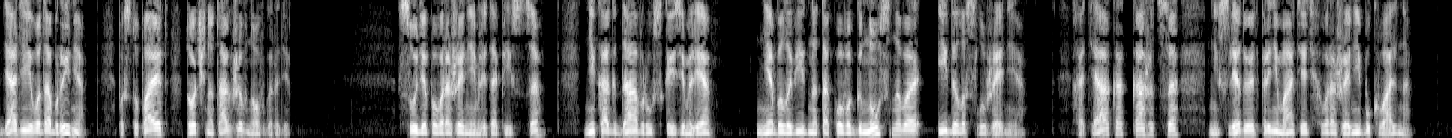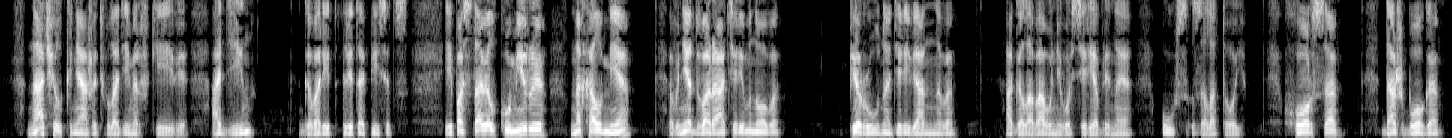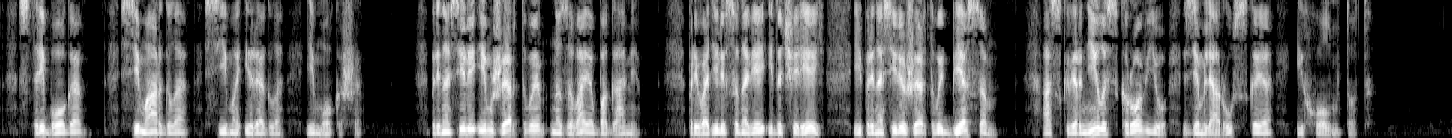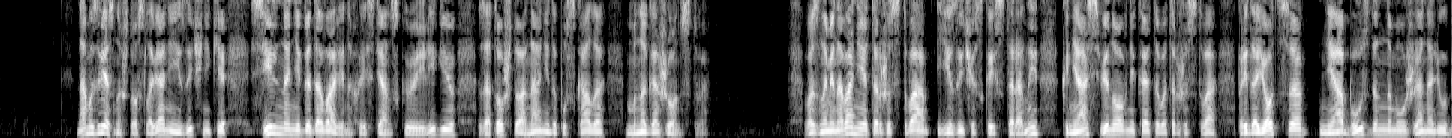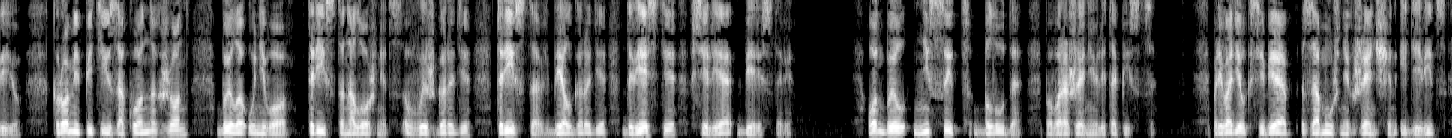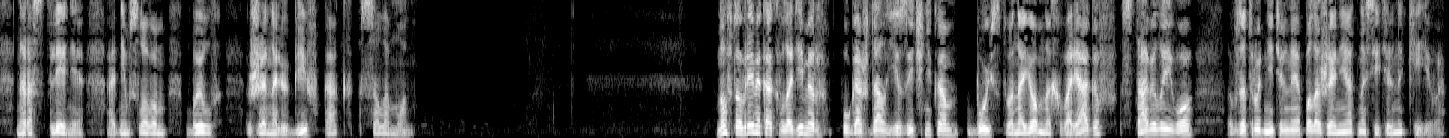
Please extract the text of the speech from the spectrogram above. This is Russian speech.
Дядя его Добрыня поступает точно так же в Новгороде. Судя по выражениям летописца, никогда в русской земле не было видно такого гнусного идолослужения. Хотя, как кажется, не следует принимать этих выражений буквально. Начал княжить Владимир в Киеве один, говорит летописец, и поставил кумиры на холме вне двора теремного, перуна деревянного, а голова у него серебряная, ус золотой, хорса, дашбога, стрибога, симаргла, сима и регла и мокоша. Приносили им жертвы, называя богами приводили сыновей и дочерей и приносили жертвы бесам, осквернилась кровью земля русская и холм тот. Нам известно, что славяне-язычники сильно негодовали на христианскую религию за то, что она не допускала многоженства. Во знаменование торжества языческой стороны князь, виновник этого торжества, предается необузданному женолюбию. Кроме пяти законных жен, было у него триста наложниц в Вышгороде, триста в Белгороде, двести в селе Берестове. Он был не сыт блуда, по выражению летописца приводил к себе замужних женщин и девиц на растление, одним словом, был женолюбив, как Соломон. Но в то время как Владимир угождал язычникам, буйство наемных варягов ставило его в затруднительное положение относительно Киева.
